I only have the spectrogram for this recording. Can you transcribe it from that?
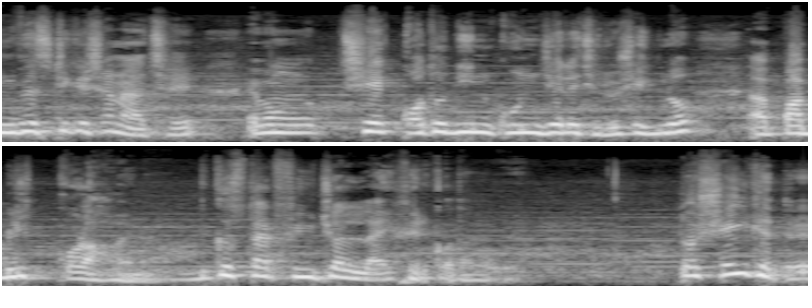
ইনভেস্টিগেশন আছে এবং সে কতদিন কোন জেলে ছিল সেগুলো পাবলিক করা হয় না বিকজ তার ফিউচার লাইফের কথা বলে। তো সেই ক্ষেত্রে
